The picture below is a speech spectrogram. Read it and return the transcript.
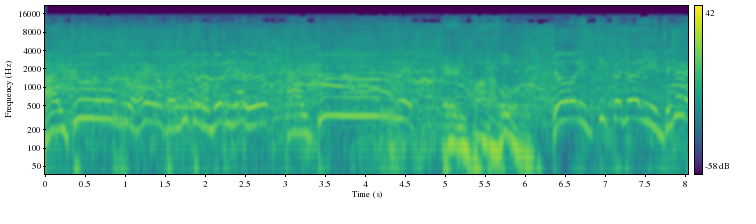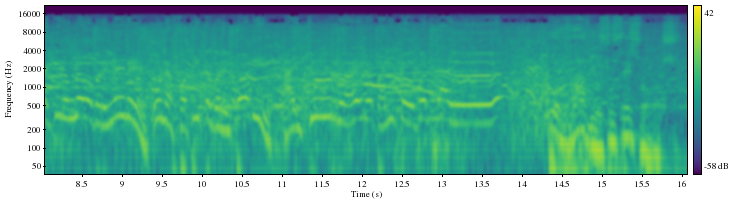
¡Ay, churro! ¡Aero, palito, bombón helado! ¡Ay, churre! El Parador. ¡Lloren, chicos, lloren! Señora, ¿quiere un globo para el nene? ¿Una fotito con el pony? ¡Ay, churro, aero, palito, bombón helado! Por Radio Sucesos.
